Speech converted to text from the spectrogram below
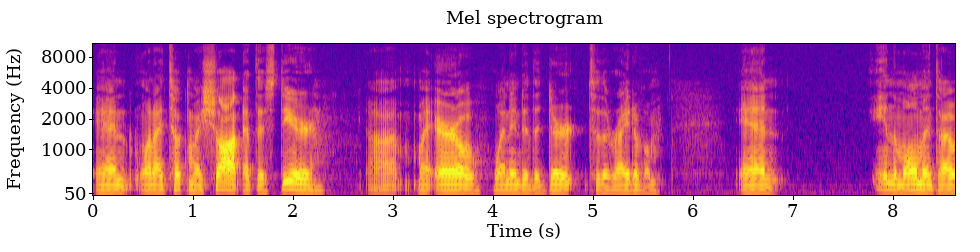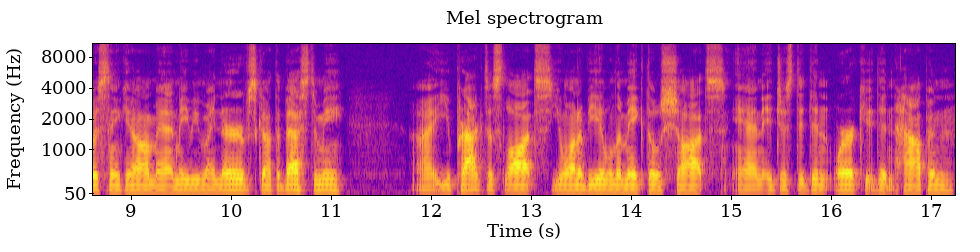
And when i took my shot at this deer uh, my arrow went into the dirt to the right of him. And in the moment i was thinking oh man maybe my nerves got the best of me. Uh, you practice lots. You want to be able to make those shots. And it just it didn't work. It didn't happen.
